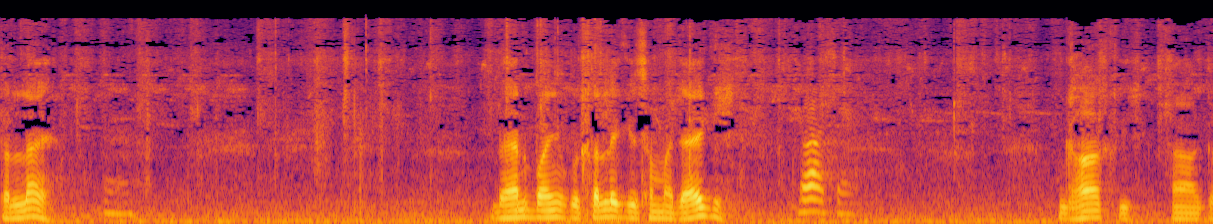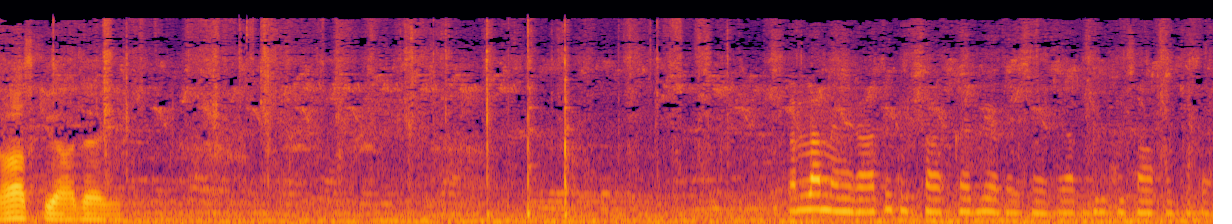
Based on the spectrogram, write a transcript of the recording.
तल्ला है। बहन भाइयों को तल्ले की समझ आएगी? घास की हाँ घास की आ जाएगी। तल्ला मैंने रात ही कुछ साफ़ कर लिया था इसमें अब बिल्कुल साफ़ हो चुका है।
